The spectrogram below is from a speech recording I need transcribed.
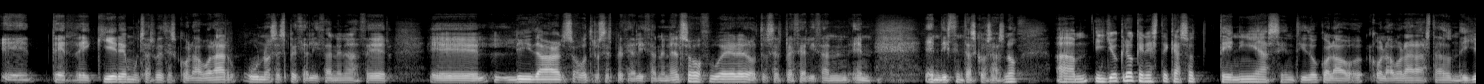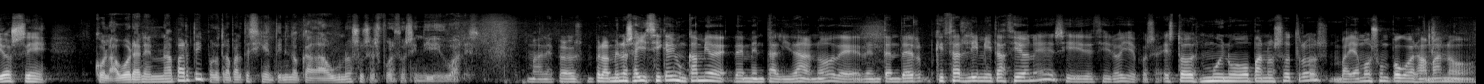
eh, te requiere muchas veces colaborar. Unos se especializan en hacer eh, leaders, otros se especializan en el software, otros se especializan en, distintas cosas. ¿no? y yo creo que en este caso tenía sentido colaborar hasta donde yo sé colaboran en una parte y por otra parte siguen teniendo cada uno sus esfuerzos individuales. Vale, pero, pero al menos ahí sí que hay un cambio de, mentalidad, ¿no? De, entender quizás limitaciones y decir, oye, pues esto es muy nuevo para nosotros, vayamos un poco a la mano.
